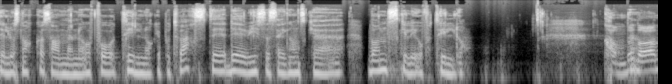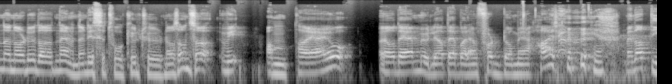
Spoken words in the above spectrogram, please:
til å snakke sammen og få til noe på tvers, det, det viser seg ganske vanskelig å få til, da. Kan det da, når du da nevner disse to kulturene og sånn, så vi, antar jeg jo og det er mulig at det er bare en fordom jeg har, men at de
